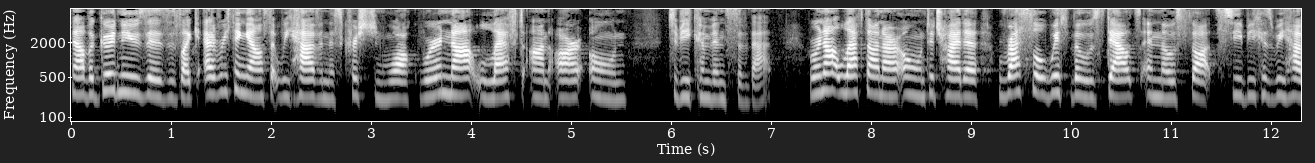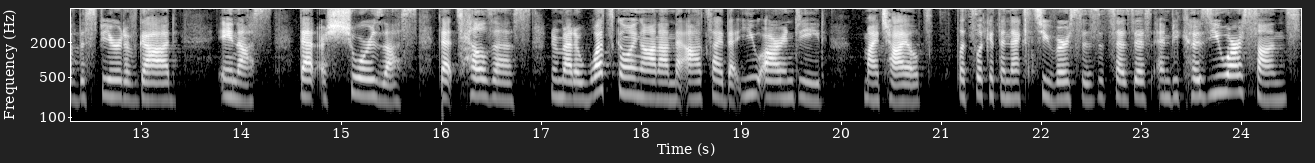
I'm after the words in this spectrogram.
Now, the good news is, is like everything else that we have in this Christian walk, we're not left on our own to be convinced of that. We're not left on our own to try to wrestle with those doubts and those thoughts, see, because we have the Spirit of God in us that assures us, that tells us, no matter what's going on on the outside, that you are indeed my child. Let's look at the next two verses. It says this And because you are sons,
